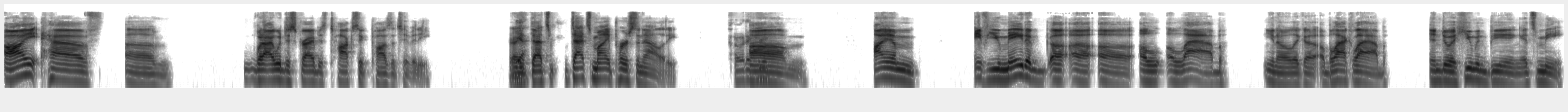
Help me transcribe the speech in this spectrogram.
I have um what I would describe as toxic positivity. Right? Yeah. That's that's my personality. I would agree. Um, I am. If you made a a a a, a lab, you know, like a, a black lab, into a human being, it's me.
